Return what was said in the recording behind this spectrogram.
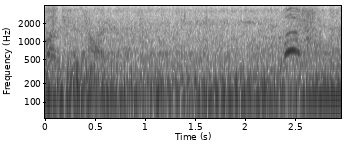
bunch of times. Look!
